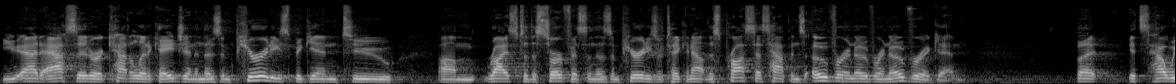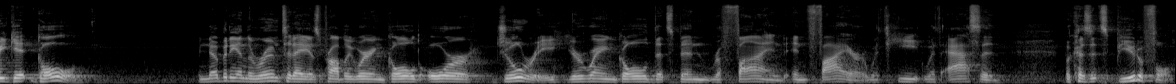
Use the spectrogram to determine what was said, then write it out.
you add acid or a catalytic agent and those impurities begin to um, rise to the surface and those impurities are taken out this process happens over and over and over again but it's how we get gold Nobody in the room today is probably wearing gold or jewelry. You're wearing gold that's been refined in fire, with heat, with acid, because it's beautiful.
